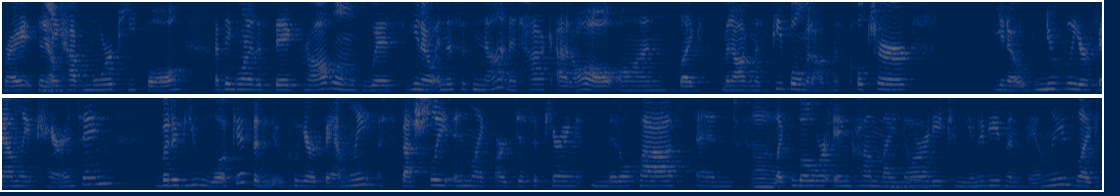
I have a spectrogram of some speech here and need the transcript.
right? Then Yeah. they have more people. I think one of the big problems with, you know, and this is not an attack at all on like monogamous people, monogamous culture, you know, nuclear family parenting. But if you look at the nuclear family, especially in like our disappearing middle class and mm. like lower income mm-hmm. minority communities and families, like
